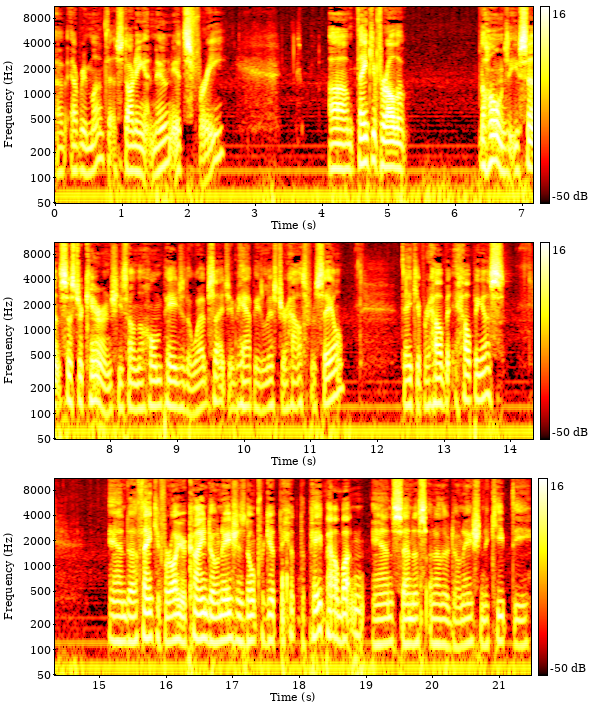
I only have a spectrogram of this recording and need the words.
of every month, uh, starting at noon. It's free. Um, thank you for all the the homes that you sent Sister Karen. She's on the home page of the website. She'd be happy to list your house for sale. Thank you for help, helping us. And uh, thank you for all your kind donations. Don't forget to hit the PayPal button and send us another donation to keep the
